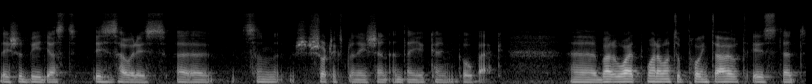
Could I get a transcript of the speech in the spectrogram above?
They should be just, this is how it is, uh, some short explanation and then you can go back. Uh, but what, what I want to point out is that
